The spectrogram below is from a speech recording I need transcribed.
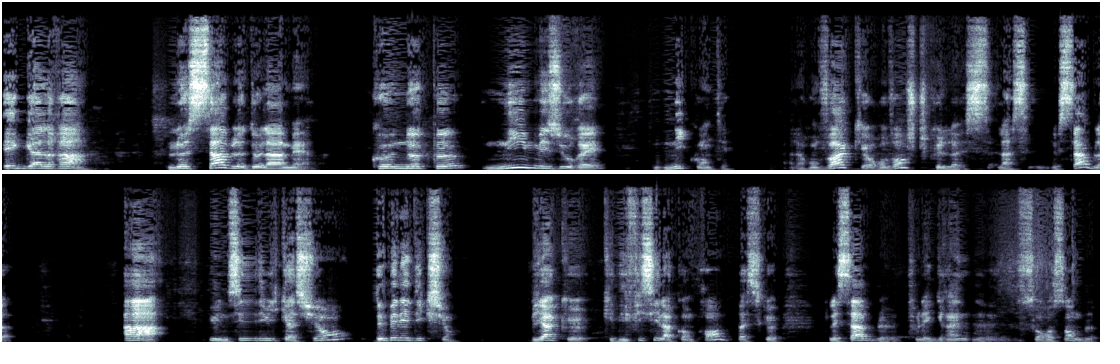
égalera le sable de la mer, qu'on ne peut ni mesurer ni compter. Alors on voit qu'en revanche, que le, sable a une signification de bénédiction, bien que qui est difficile à comprendre parce que les sables, tous les grains se ressemblent.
